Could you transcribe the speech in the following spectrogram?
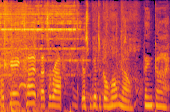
Okay, cut. That's a wrap. Guess we get to go home now. Thank God.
